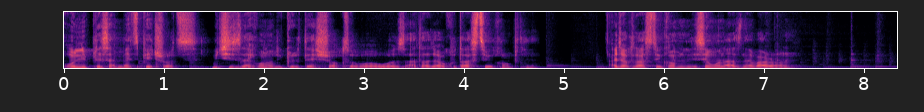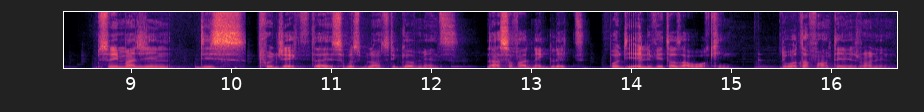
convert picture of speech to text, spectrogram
only place I met Patriots, which is like one of the greatest shocks of all, was at Ajaokuta Steel Company. Ajaokuta Steel Company, the same one that has never run. So imagine this project that is supposed to belong to the government that suffered neglect, but the elevators are working, the water fountain is running,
